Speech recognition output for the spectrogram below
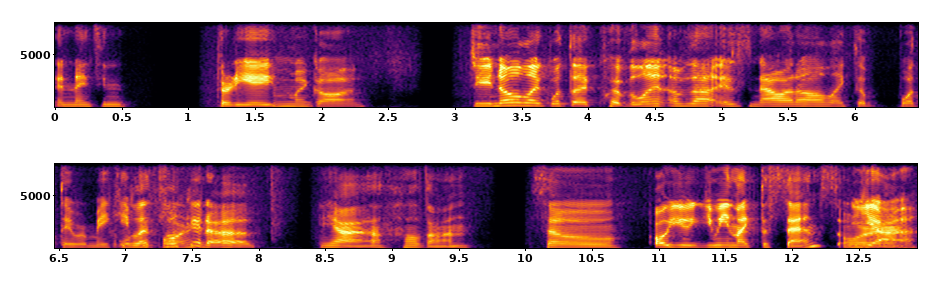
in 1938. Oh my god. Do you know like what the equivalent of that is now at all? Like the what they were making? Well, let's before? look it up. Yeah, hold on. So, oh, you you mean like the cents or yeah,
